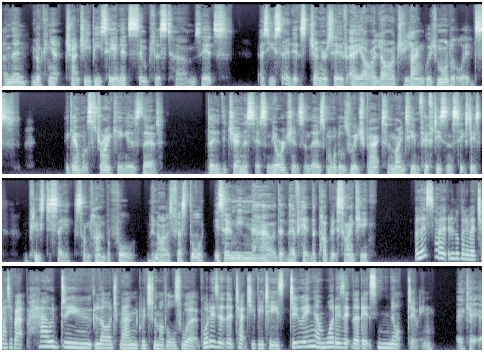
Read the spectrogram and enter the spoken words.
and then looking at ChatGPT in its simplest terms, it's, as you said, it's generative AI large language model. It's, again, what's striking is that though the genesis and the origins of those models reach back to the 1950s and 60s, I'm pleased to say sometime before when I was first born, it's only now that they've hit the public psyche. Well, let's have a little bit of a chat about how do large language models work? What is it that ChatGPT is doing and what is it that it's not doing? Okay,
